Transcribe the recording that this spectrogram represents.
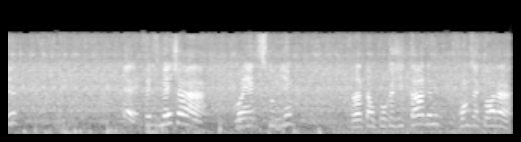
dia. É, infelizmente a manhã desse domingo ela está um pouco agitada, né? Fomos agora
